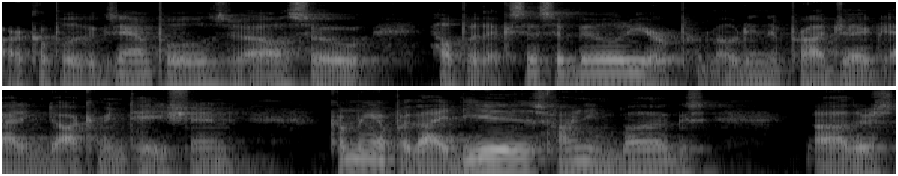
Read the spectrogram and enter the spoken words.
are a couple of examples. Also help with accessibility or promoting the project, adding documentation, coming up with ideas, finding bugs. Uh, there's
